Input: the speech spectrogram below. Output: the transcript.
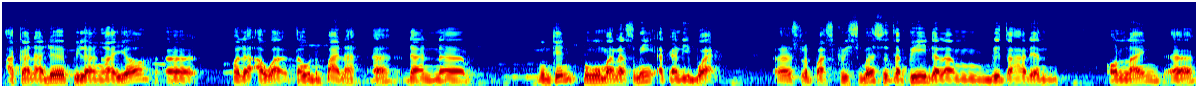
akan ada pilihan raya uh, pada awal tahun depan lah uh, dan uh, mungkin pengumuman rasmi akan dibuat uh, selepas Christmas tetapi dalam berita harian online uh,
